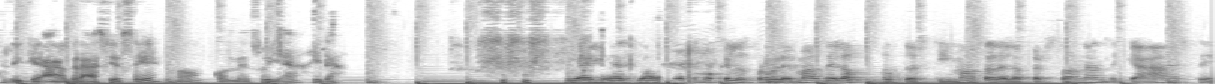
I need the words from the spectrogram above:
Así que, ah, gracias, eh, ¿no? Con eso ya, mira. Y ahí es como que los problemas de la autoestima, o sea, de la persona, de que, ah, este,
